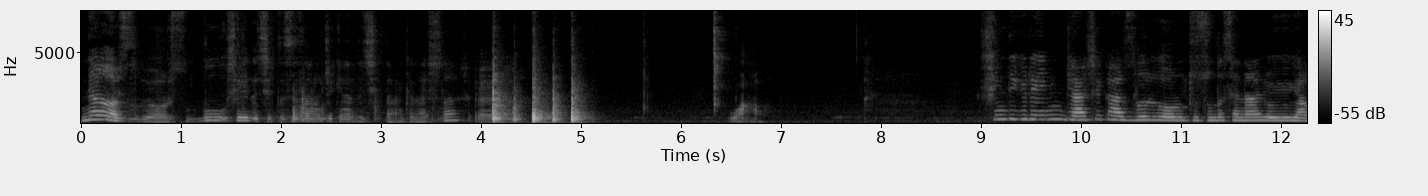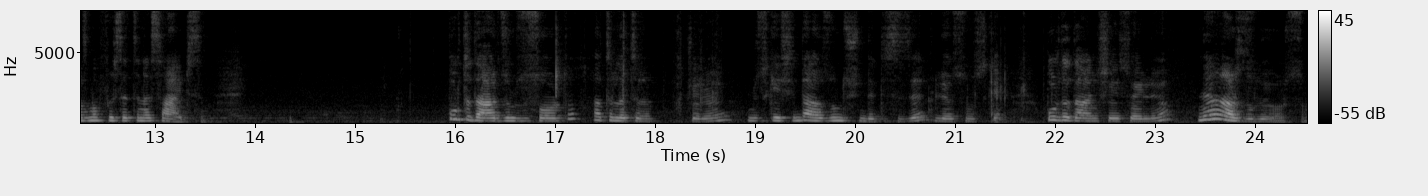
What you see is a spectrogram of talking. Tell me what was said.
Ne arzuluyorsun? Bu şey de çıktı. Sizden öncekine de çıktı arkadaşlar. Ee, wow. Şimdi yüreğinin gerçek arzuları doğrultusunda senaryoyu yazma fırsatına sahipsin. Burada da arzunuzu sordu. Hatırlatırım. Şöyle müzik eşliğinde arzunu düşün dedi size. Biliyorsunuz ki. Burada da aynı şeyi söylüyor. Ne arzuluyorsun?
